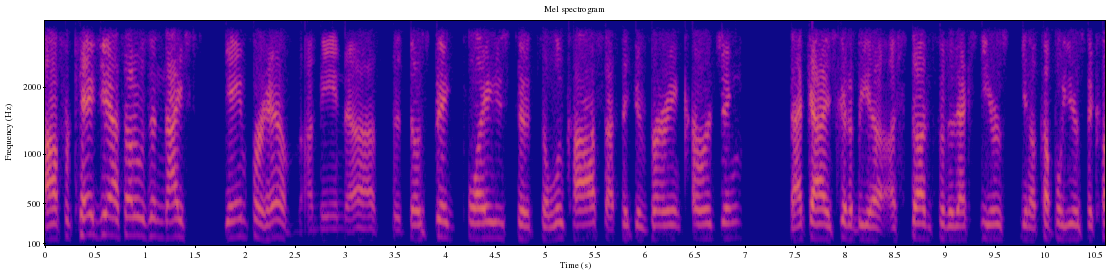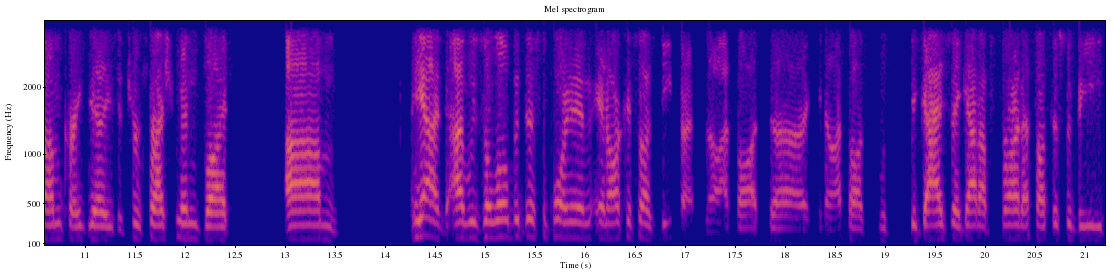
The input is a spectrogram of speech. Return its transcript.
Uh, for KJ, I thought it was a nice game for him. I mean, uh, those big plays to, to Luke Hasz, I think, is very encouraging. That guy's going to be a, a stud for the next years, you know, a couple years to come. Crazy, he's a true freshman, but um, yeah, I was a little bit disappointed in, in Arkansas's defense. Though I thought, uh, you know, I thought with the guys they got up front, I thought this would be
